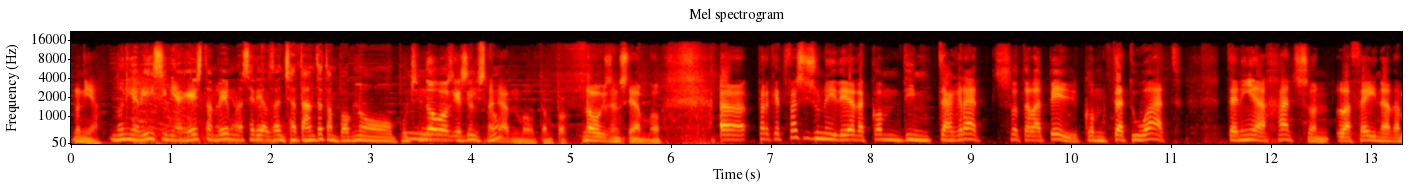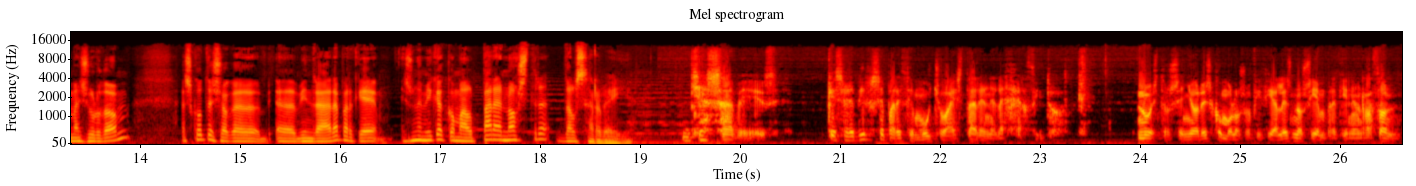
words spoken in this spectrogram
no n'hi ha. No n'hi havia, si n'hi hagués també, una sèrie dels anys 70 tampoc no... Potser no ho hagués vist, ensenyat molt, tampoc. No ho hagués ensenyat molt. Uh, perquè et facis una idea de com d'integrat sota la pell, com tatuat, tenia Hudson la feina de majordom, escolta això que uh, vindrà ara, perquè és una mica com el pare nostre del servei. Ya sabes que servir se parece mucho a estar en el ejército. Nuestros señores, como los oficiales, no siempre tienen razón.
